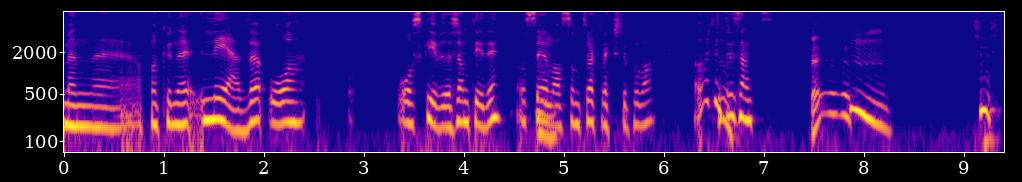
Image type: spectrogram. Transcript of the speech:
men eh, at man kunne leve og, og skrive det samtidig, og se hva som trakk veksler på hva. Det hadde vært interessant. Eh,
